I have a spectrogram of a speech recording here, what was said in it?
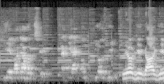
ঘিয়ে ভাজা হচ্ছে এটা কি একদম প্রিয় ঘি গা ঘি।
